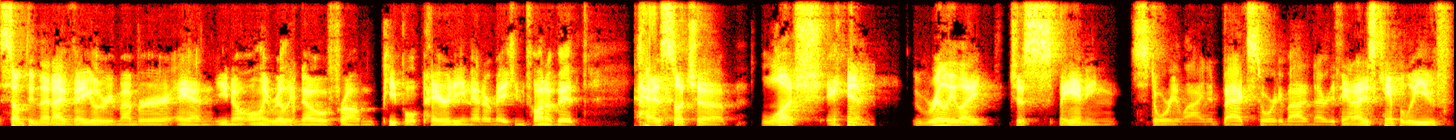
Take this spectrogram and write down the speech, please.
something that I vaguely remember and, you know, only really know from people parodying it or making fun of it has such a lush and really like just spanning storyline and backstory about it and everything. And I just can't believe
